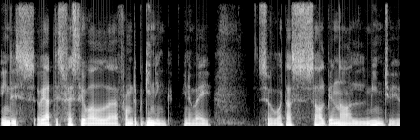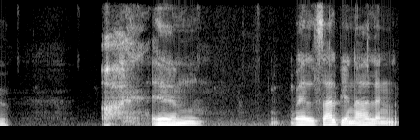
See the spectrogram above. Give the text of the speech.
in this uh, at this festival uh, from the beginning, in a way. So, what does Saal Biennale mean to you? Um, well, Saal Biennale and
